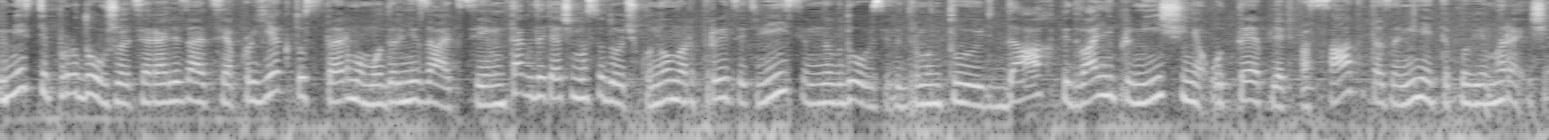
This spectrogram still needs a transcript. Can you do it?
В місті продовжується реалізація проєкту з термомодернізації. Так, в дитячому садочку номер 38 невдовзі відремонтують дах, підвальні приміщення, утеплять фасад та замінять теплові мережі.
